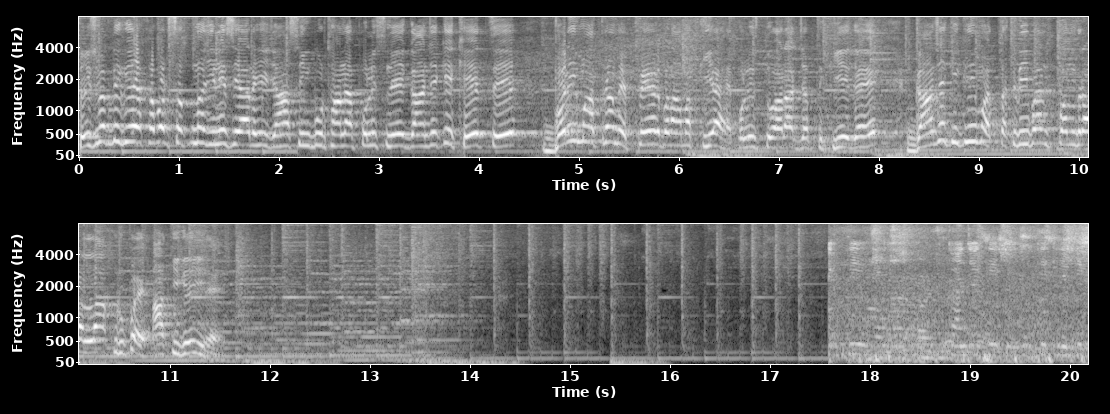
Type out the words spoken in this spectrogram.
तो इस वक्त देखिए खबर सतना ज़िले से आ रही है, जहाँ सिंहपुर थाना पुलिस ने गांजे के खेत से बड़ी मात्रा में पेड़ बरामद किया है। पुलिस द्वारा जब्त किए गए गांजे की कीमत तकरीबन 15 लाख रुपए आकी गई है। की की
